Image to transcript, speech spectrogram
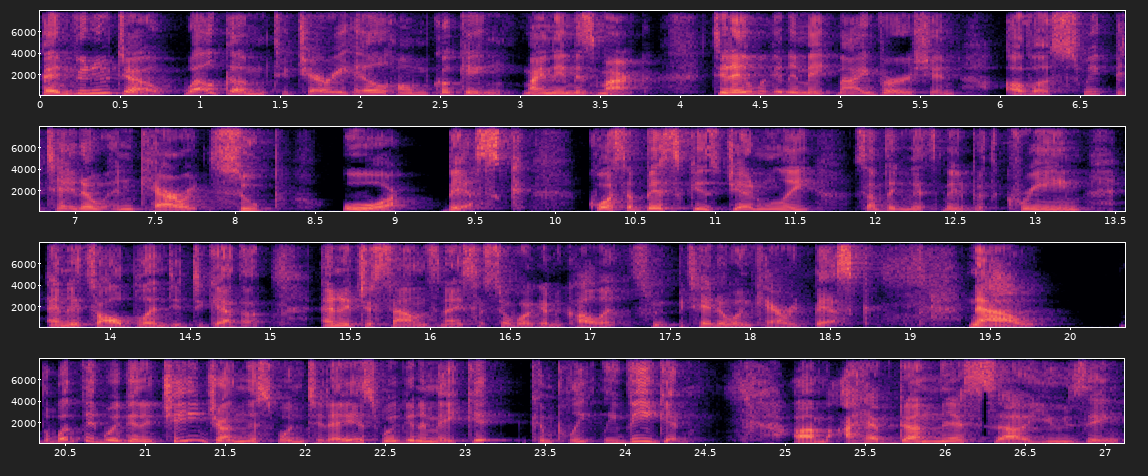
Benvenuto, welcome to Cherry Hill Home Cooking. My name is Mark. Today we're going to make my version of a sweet potato and carrot soup or bisque. Of course, a bisque is generally something that's made with cream and it's all blended together and it just sounds nicer. So we're going to call it sweet potato and carrot bisque. Now, the one thing we're going to change on this one today is we're going to make it completely vegan. Um, I have done this uh, using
